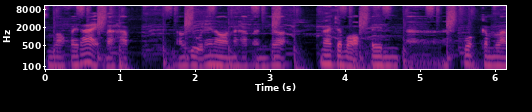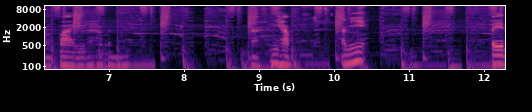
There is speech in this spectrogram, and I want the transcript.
สำรองไฟได้นะครับ เอาอยู่แน่นอนนะครับ อันนี้ก็ น่าจะบอกเป็นพวกกำลังไฟนะครับอันนี้อะนี่ครับ อันนี้เป็น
